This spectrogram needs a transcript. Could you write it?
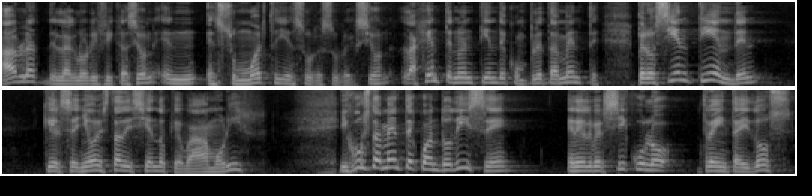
habla de la glorificación en, en, su muerte y en su resurrección. La gente no entiende completamente, pero sí entienden que el Señor está diciendo que va a morir. Y justamente cuando dice en el versículo 32,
